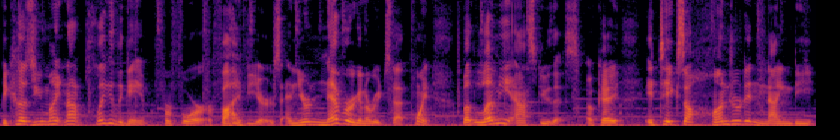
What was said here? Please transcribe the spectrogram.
because you might not play the game for four or five years and you're never going to reach that point. But let me ask you this okay? It takes 190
